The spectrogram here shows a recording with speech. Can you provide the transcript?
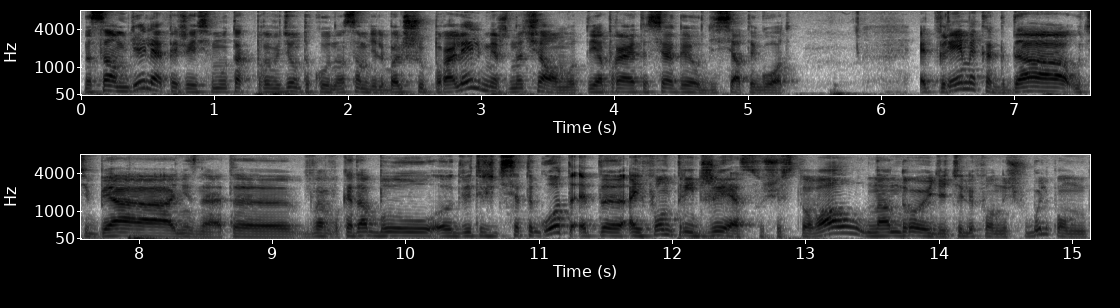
на самом деле, опять же, если мы так проведем такую, на самом деле, большую параллель между началом, вот я про это всегда говорил, десятый год, это время, когда у тебя, не знаю, это когда был 2010 год, это iPhone 3GS существовал, на андроиде телефон еще были, по-моему,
